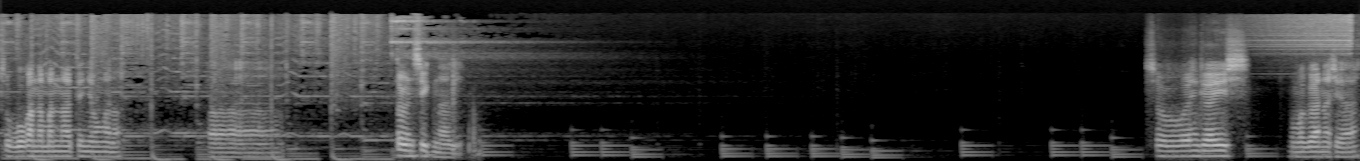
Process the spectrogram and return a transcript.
subukan naman natin yung ano, ah, turn signal. Guys, gumagana siya.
